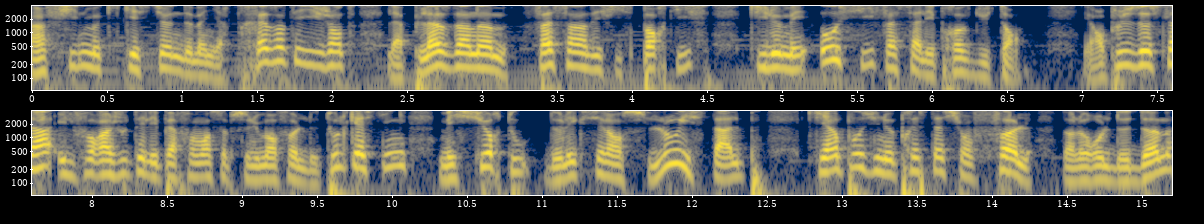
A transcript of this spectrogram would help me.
un film qui questionne de manière très intelligente la place d'un homme face à un défi sportif, qui le met aussi face à l'épreuve du temps. Et en plus de cela, il faut rajouter les performances absolument folles de tout le casting, mais surtout de l'excellence Louis Talp, qui impose une prestation folle dans le rôle de Dom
